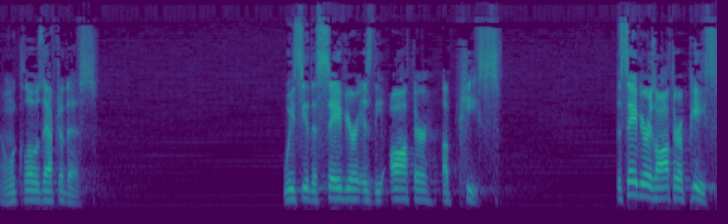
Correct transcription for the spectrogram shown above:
and we'll close after this, we see the Savior is the author of peace. The Savior is author of peace.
